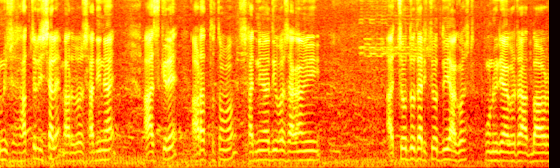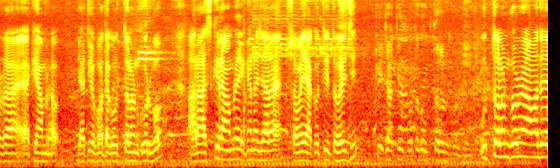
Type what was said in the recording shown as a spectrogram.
উনিশশো সাতচল্লিশ সালে ভারতবর্ষ স্বাধীন হয়। আজকের আটাত্তরতম স্বাধীনতা দিবস আগামী আর চোদ্দ তারিখ চোদ্দোই আগস্ট পনেরোই আগস্ট রাত বারোটা একে আমরা জাতীয় পতাকা উত্তোলন করব। আর আজকের আমরা এখানে যারা সবাই একত্রিত হয়েছি কে জাতীয় পতাকা উত্তোলন করবেন? উত্তোলন করবেন আমাদের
